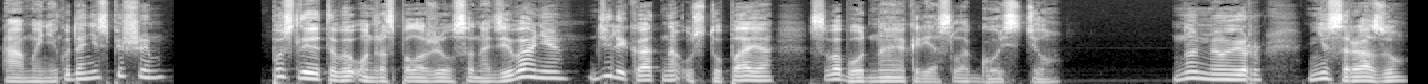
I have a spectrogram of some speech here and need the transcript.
А мы никуда не спешим». После этого он расположился на диване, деликатно уступая свободное кресло гостю. Но Мюэр не сразу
